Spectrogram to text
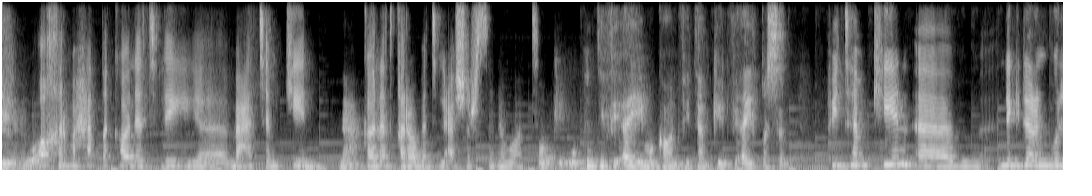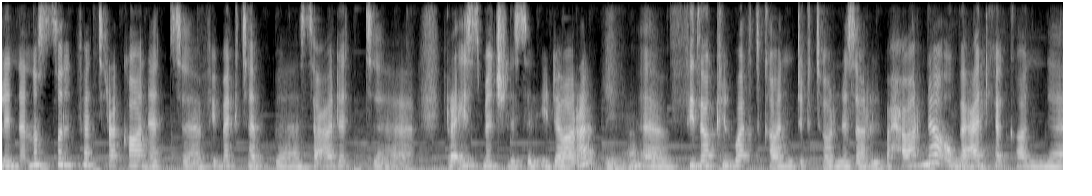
نعم. وآخر محطة كانت لي مع تمكين. نعم. كانت قرابة العشر سنوات. أوكي. وكنتي في أي مكان في تمكين في أي قسم؟ في تمكين نقدر نقول أن نص الفترة كانت آه، في مكتب آه، سعادة آه، رئيس مجلس الإدارة. اي نعم في ذاك الوقت كان دكتور نزار البحارنة وبعدها كان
